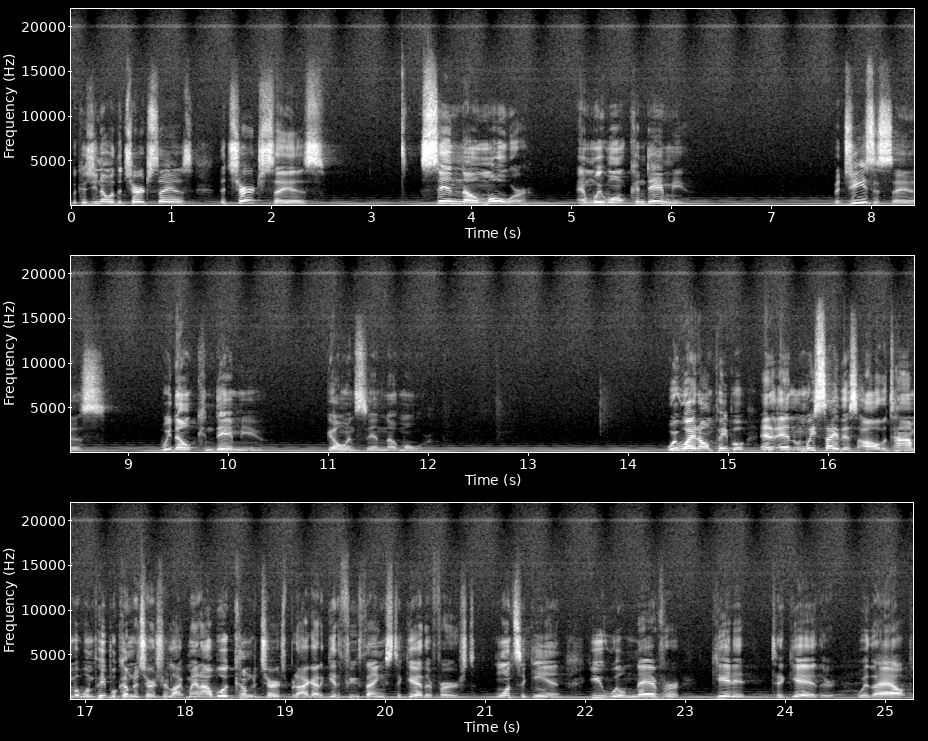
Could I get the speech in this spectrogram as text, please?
because you know what the church says? The church says, Sin no more, and we won't condemn you. But Jesus says, We don't condemn you. Go and sin no more. We wait on people, and, and we say this all the time, but when people come to church, they're like, man, I would come to church, but I got to get a few things together first. Once again, you will never get it together without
